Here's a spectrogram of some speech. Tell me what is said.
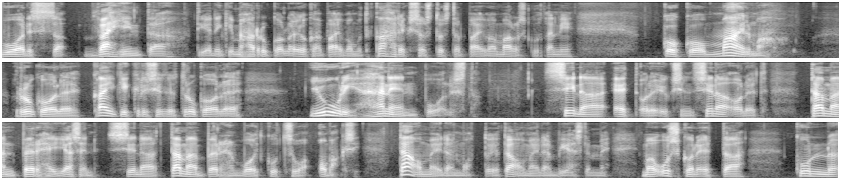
vuodessa vähintään, tietenkin mehän rukoillaan joka päivä, mutta 18. päivä marraskuuta, niin koko maailma rukoilee, kaikki kristityt rukoilee juuri hänen puolesta. Sinä et ole yksin, sinä olet tämän perheen jäsen, sinä tämän perheen voit kutsua omaksi. Tämä on meidän motto ja tämä on meidän viestimme. Mä uskon, että kun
